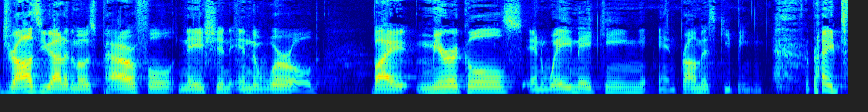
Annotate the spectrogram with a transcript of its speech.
draws you out of the most powerful nation in the world by miracles and waymaking and promise keeping, right?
